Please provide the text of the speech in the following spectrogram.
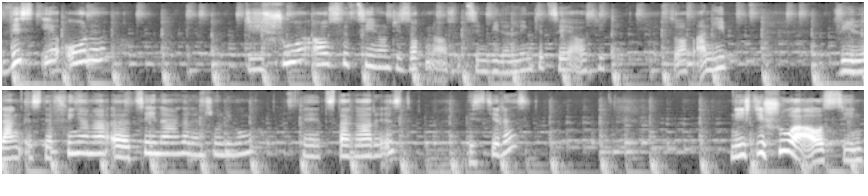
Wisst ihr, ohne die Schuhe auszuziehen und die Socken auszuziehen, wie der linke C aussieht? So auf Anhieb. Wie lang ist der Finger, äh, Zehnagel, Entschuldigung, der jetzt da gerade ist? Wisst ihr das? Nicht die Schuhe ausziehen.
